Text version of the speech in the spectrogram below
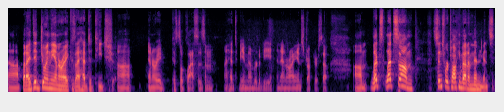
uh, but I did join the NRA because I had to teach uh, NRA pistol classes, and I had to be a member to be an NRA instructor. So, um, let's let's um since we're talking about amendments,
